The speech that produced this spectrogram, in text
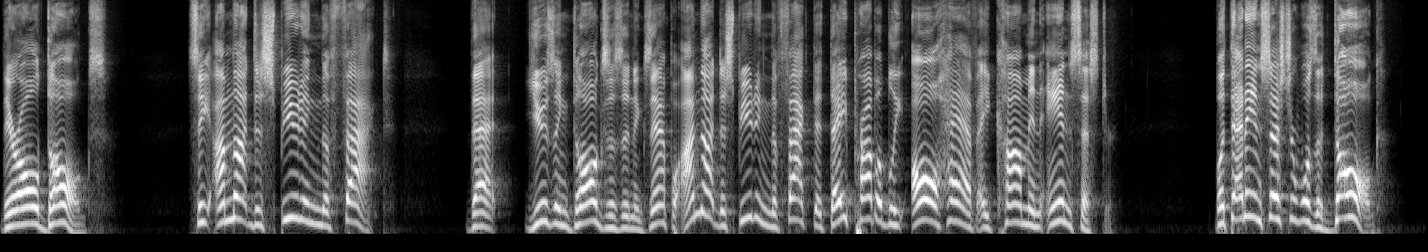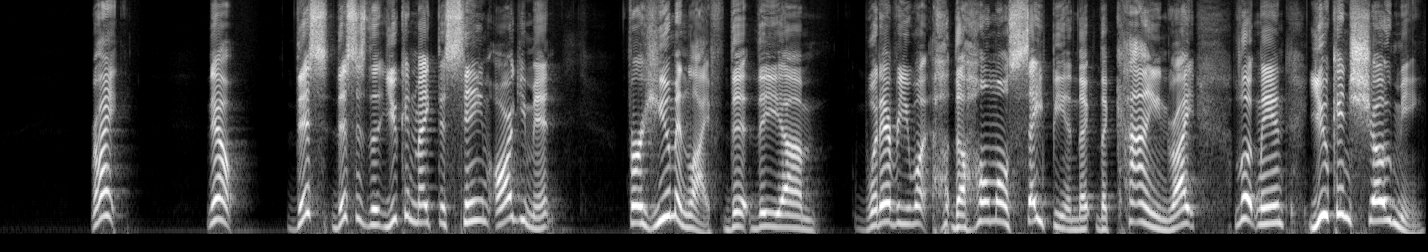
They're all dogs. See, I'm not disputing the fact that using dogs as an example, I'm not disputing the fact that they probably all have a common ancestor. But that ancestor was a dog. Right? Now, this this is the you can make the same argument for human life. The the um whatever you want, the Homo sapien, the, the kind, right? Look, man, you can show me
